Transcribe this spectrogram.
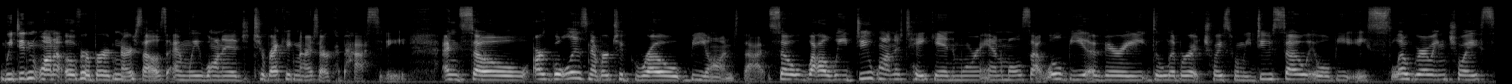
we didn't want to overburden ourselves and we wanted to recognize our capacity. And so our goal is never to grow beyond that. So while we do want to take in more animals, that will be a very deliberate choice when we do so. It will be a slow growing choice.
